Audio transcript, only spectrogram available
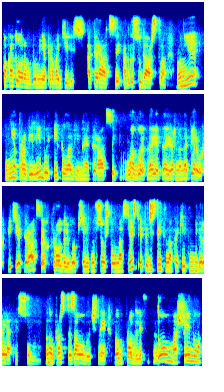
по которым бы мне проводились операции от государства, мне не провели бы и половины операций. Мы бы, наверное, на первых пяти операциях продали бы абсолютно все, что у нас есть. Это действительно какие-то невероятные суммы. Ну, просто заоблачные. Мы бы продали дом, машину,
